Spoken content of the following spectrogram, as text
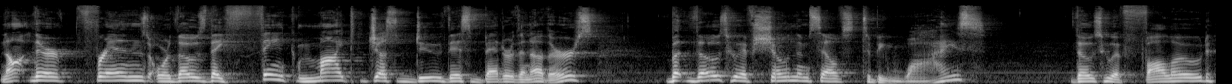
not their friends or those they think might just do this better than others, but those who have shown themselves to be wise, those who have followed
